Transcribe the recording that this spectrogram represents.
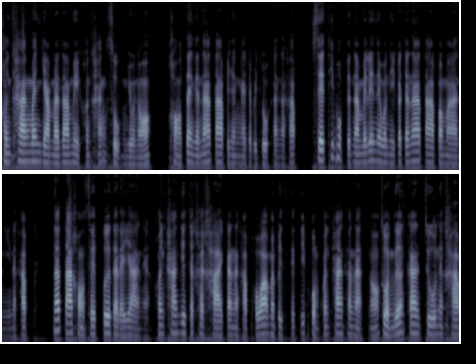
ค่อนข้างแม่นยำและดาเมจค่อนข้างสูงอยู่เนาะ ของแต่งจะหน้าตาเป็นยังไงจะไปดูกันนะครับ เซตที่ผมจะนำไปเล่นในวันนี้ก็จะหน้าตาประมาณนี้นะครับ หน้าตาของเซตปืนแต่ละอย่างเนี่ยค่อนข้างที่จะคล้ายๆกันนะครับ เพราะว่ามันเป็นเซตที่ผมค่อนข้างถนัดเนาะ ส่วนเรื่องการจูนนะครับ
